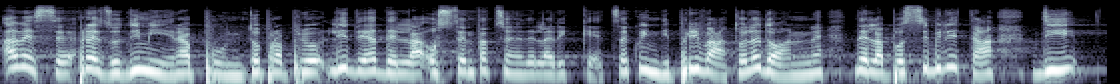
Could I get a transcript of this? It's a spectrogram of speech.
avesse preso di mira appunto proprio l'idea della ostentazione della ricchezza e quindi privato le donne della possibilità di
